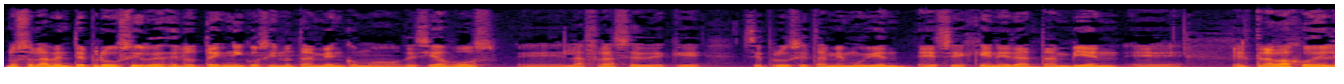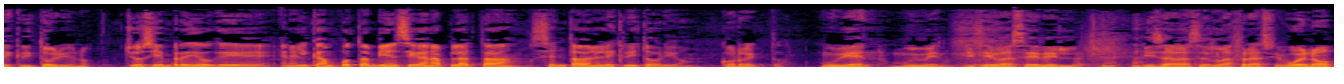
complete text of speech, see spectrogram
no solamente producir desde lo técnico, sino también, como decías vos, eh, la frase de que se produce también muy bien, eh, se genera también eh, el trabajo del escritorio, ¿no? Yo siempre digo que en el campo también se gana plata sentado en el escritorio. Correcto. Muy bien, muy bien. Ese va a ser el, esa va a ser la frase. Bueno,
